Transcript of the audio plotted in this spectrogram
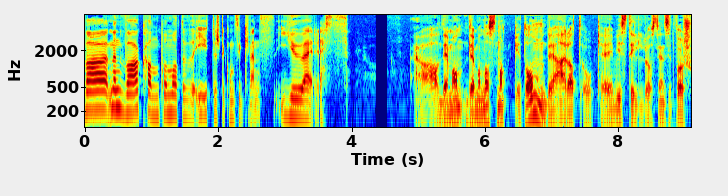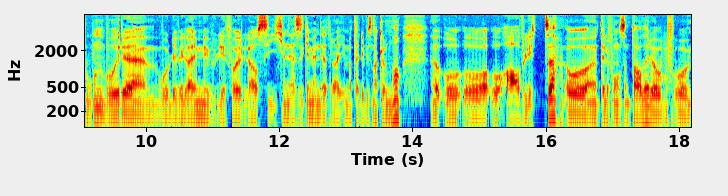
hva, men hva kan på en måte i ytterste konsekvens gjøres? Ja, det man, det man, har snakket om, det er at ok, vi stiller oss i en situasjon hvor, eh, hvor det vil være mulig for la oss si, kinesiske myndigheter, i og med at det er de vi snakker om nå, å, å, å avlytte og telefonsamtaler og, og,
